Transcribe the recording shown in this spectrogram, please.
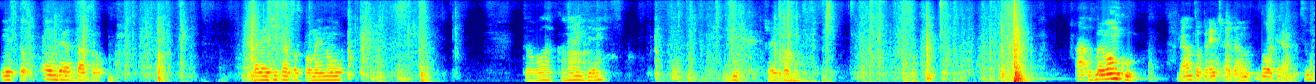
Je to Ender 2 Pro. Neviem, či som to spomenul. To volá ako nejde. Dik, čo je tomu? A, sme vonku. Dám to preč a dám dole krabicu.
